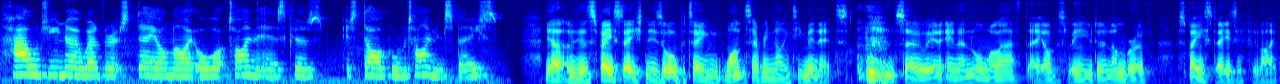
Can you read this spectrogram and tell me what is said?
how do you know whether it's day or night or what time it is? Because it's dark all the time in space. Yeah, I mean, the space station is orbiting once every 90 minutes. so in, in a normal Earth day, obviously, you do a number of space days, if you like.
